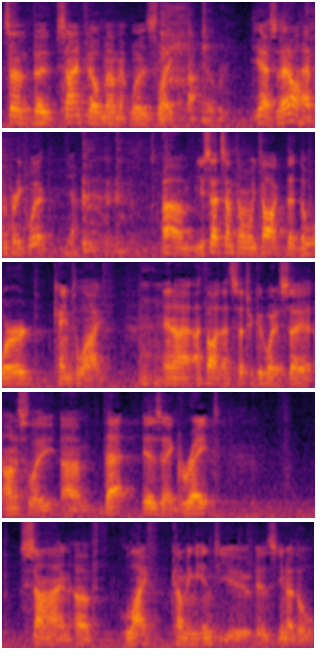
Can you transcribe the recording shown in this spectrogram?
So the Seinfeld moment was like, October. yeah. So that all happened pretty quick. Yeah. Um, you said something when we talked that the word came to life. And I, I thought that's such a good way to say it. Honestly, um, that is a great sign of life coming into you. Is you know the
